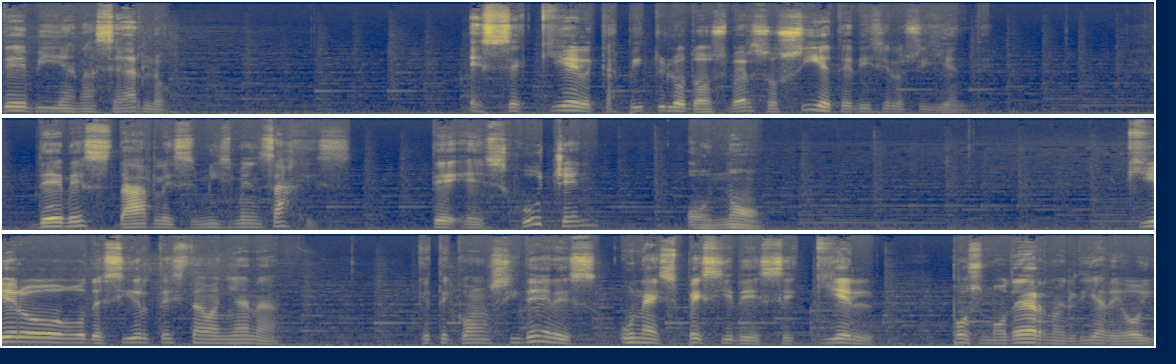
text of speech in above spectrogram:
debían hacerlo. Ezequiel capítulo 2, verso 7 dice lo siguiente. Debes darles mis mensajes, te escuchen o no. Quiero decirte esta mañana que te consideres una especie de Ezequiel posmoderno el día de hoy.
